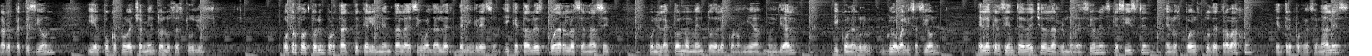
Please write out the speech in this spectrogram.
la repetición y el poco aprovechamiento de los estudios. Otro factor importante que alimenta la desigualdad del ingreso y que tal vez pueda relacionarse con el actual momento de la economía mundial y con la globalización es la creciente brecha de las remuneraciones que existen en los puestos de trabajo entre profesionales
